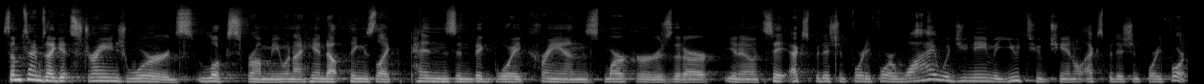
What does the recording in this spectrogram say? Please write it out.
sometimes I get strange words, looks from me when I hand out things like pens and big boy crayons, markers that are, you know, say Expedition 44. Why would you name a YouTube channel Expedition 44?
